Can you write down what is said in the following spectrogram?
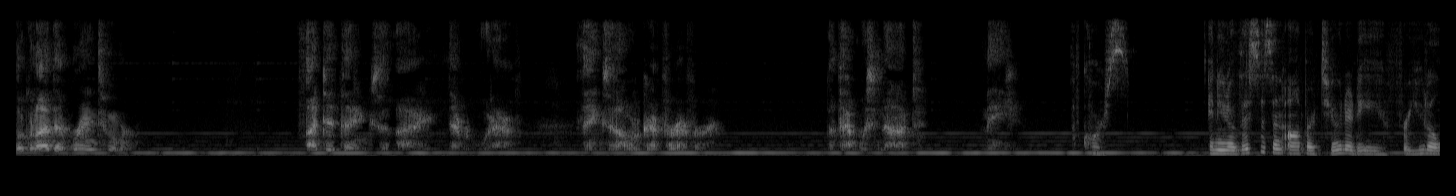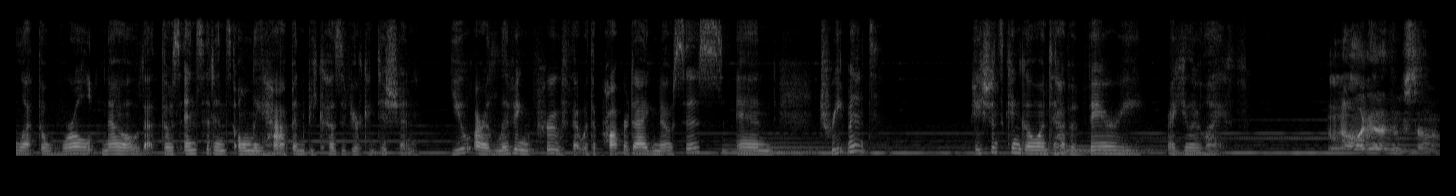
Look, when I had that brain tumor, I did things that I never would have. Things that I'll regret forever. But that was not me. Of course. And you know, this is an opportunity for you to let the world know that those incidents only happened because of your condition. You are living proof that with a proper diagnosis and treatment, patients can go on to have a very regular life. And all I gotta do is talk.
